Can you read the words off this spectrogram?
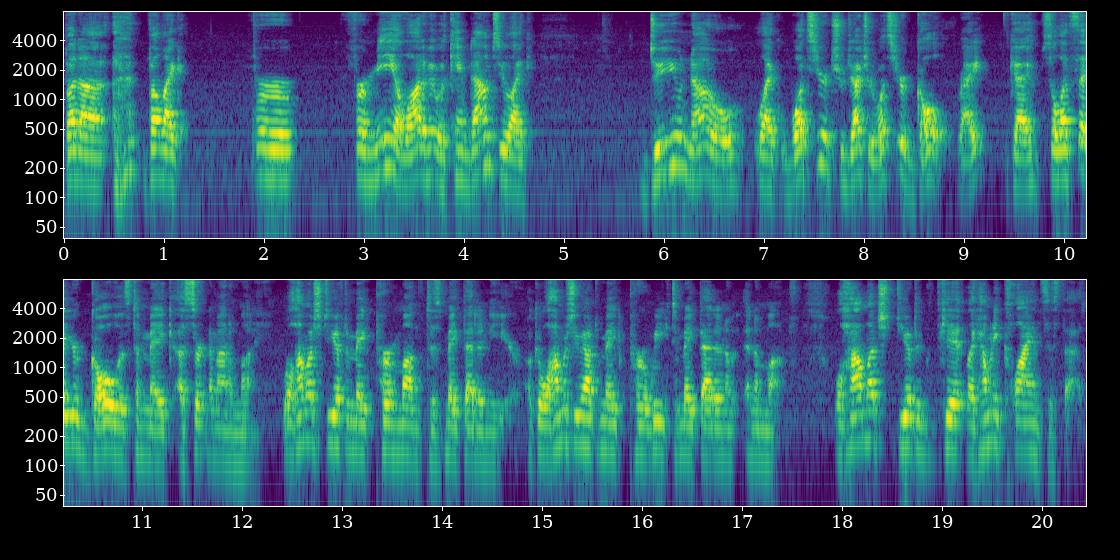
But uh, but like for for me, a lot of it was came down to like do you know like what's your trajectory what's your goal right okay so let's say your goal is to make a certain amount of money well how much do you have to make per month to make that in a year okay well how much do you have to make per week to make that in a, in a month well how much do you have to get like how many clients is that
